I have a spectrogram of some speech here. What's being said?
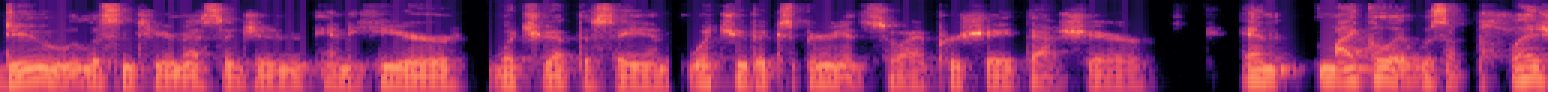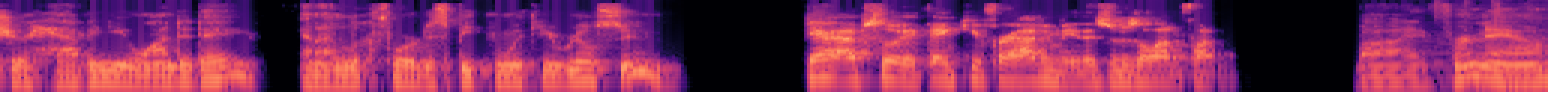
do listen to your message and, and hear what you have to say and what you've experienced. So I appreciate that share. And Michael, it was a pleasure having you on today. And I look forward to speaking with you real soon. Yeah, absolutely. Thank you for having me. This was a lot of fun. Bye for now.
